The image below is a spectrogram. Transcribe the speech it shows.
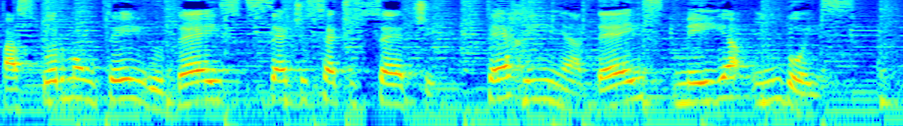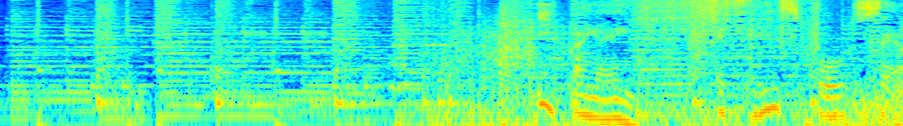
Pastor Monteiro, 10777. Terrinha, 10612. Itanhaém. É Cris Céu.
